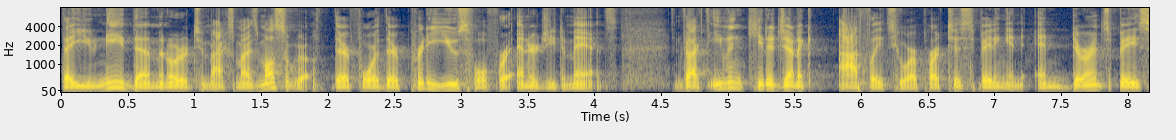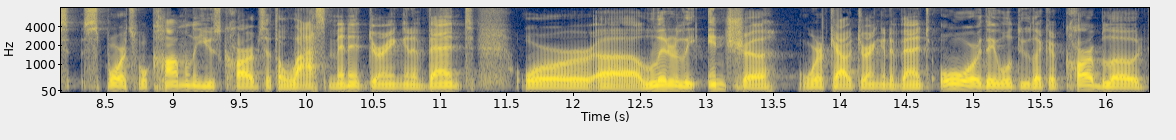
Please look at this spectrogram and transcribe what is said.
that you need them in order to maximize muscle growth. Therefore, they're pretty useful for energy demands. In fact, even ketogenic athletes who are participating in endurance based sports will commonly use carbs at the last minute during an event or uh, literally intra workout during an event, or they will do like a carb load,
